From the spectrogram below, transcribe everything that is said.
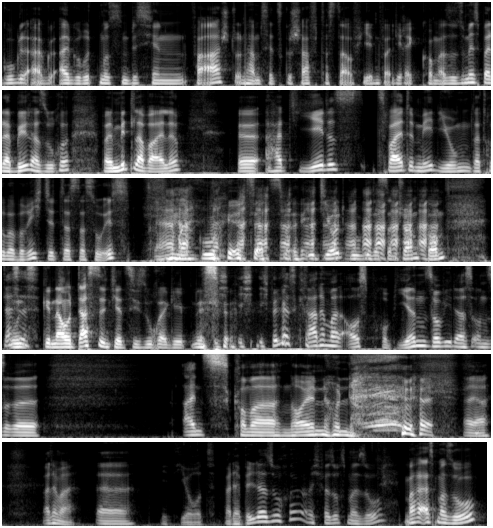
Google-Algorithmus ein bisschen verarscht und haben es jetzt geschafft, dass da auf jeden Fall direkt kommen. Also zumindest bei der Bildersuche, weil mittlerweile äh, hat jedes zweite Medium darüber berichtet, dass das so ist. Wenn man googelt, dass Idiot googelt, dass da Trump kommt. Das und ist, genau das sind jetzt die Suchergebnisse. ich, ich will das gerade mal ausprobieren, so wie das unsere 1,9 und naja, warte mal. Äh, Idiot. Bei der Bildersuche, ich versuch's mal so. Mach erstmal so,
